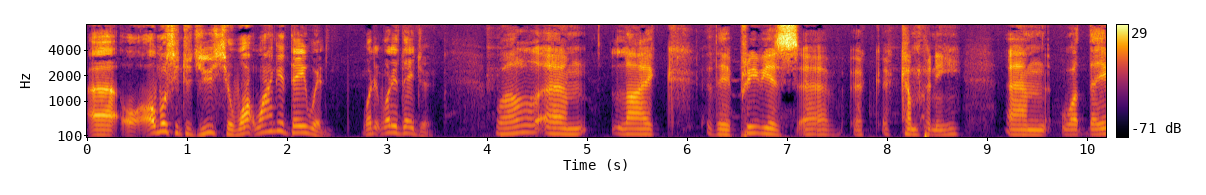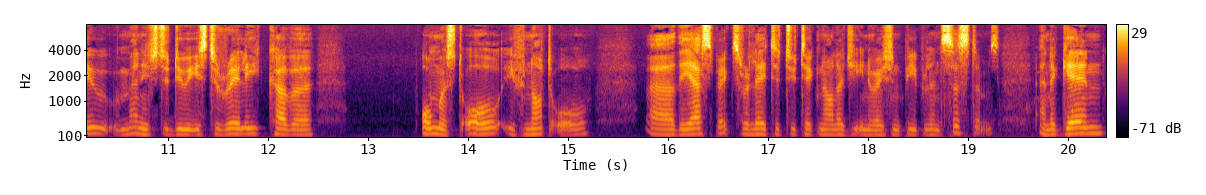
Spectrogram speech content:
uh, almost introduce you. Why, why did they win? What, what did they do? Well, um, like the previous uh, uh, c- company, um, what they managed to do is to really cover almost all, if not all, uh, the aspects related to technology, innovation, people, and systems. And again,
